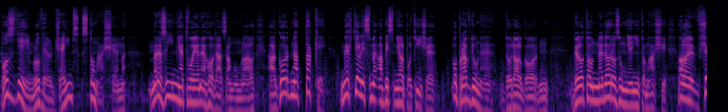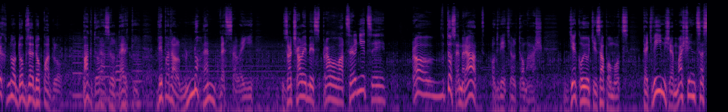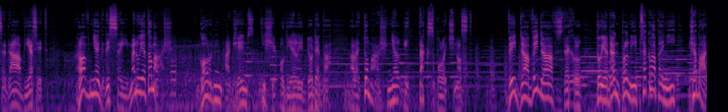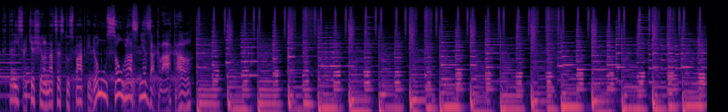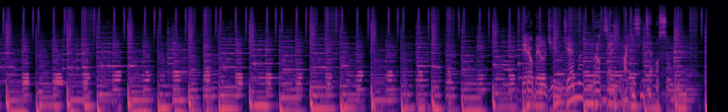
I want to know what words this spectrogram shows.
Později mluvil James s Tomášem. Mrzí mě tvoje nehoda, zamumlal. A Gordona taky. Nechtěli jsme, abys měl potíže. Opravdu ne, dodal Gordon. Bylo to nedorozumění, Tomáši, ale všechno dobře dopadlo. Pak dorazil Bertie. Vypadal mnohem veseleji. Začali mi spravovat silnici. O, to jsem rád, odvětil Tomáš. Děkuji ti za pomoc. Teď vím, že mašince se dá věřit. Hlavně, když se jmenuje Tomáš. Gordon a James tiše odjeli do depa, ale Tomáš měl i tak společnost. Vida, vida, vzdechl. To je den plný překvapení. Žabák, který se těšil na cestu zpátky domů, souhlasně zakvákal. Vyrobil Jim Jam v roce 2008.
